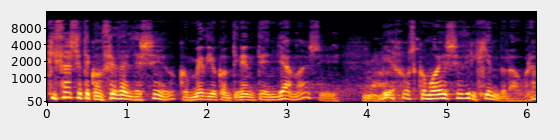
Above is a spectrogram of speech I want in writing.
Quizás se te conceda el deseo con medio continente en llamas y viejos como ese dirigiendo la obra.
